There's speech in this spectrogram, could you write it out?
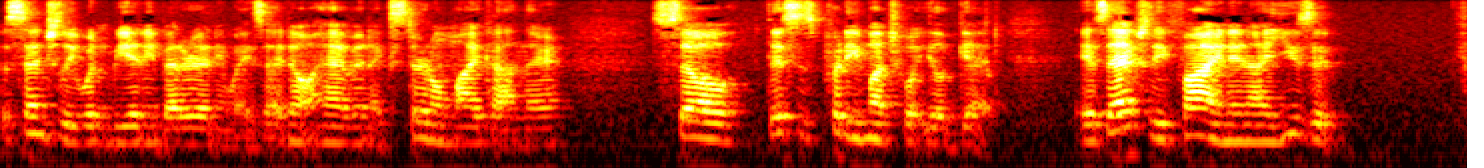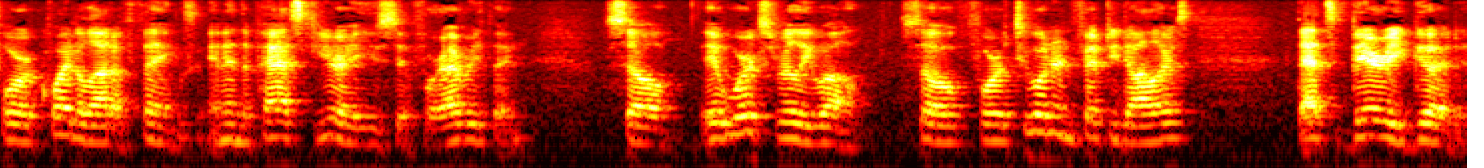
essentially wouldn't be any better anyways. I don't have an external mic on there. So this is pretty much what you'll get. It's actually fine and I use it for quite a lot of things. And in the past year I used it for everything. So it works really well. So for $250 that's very good.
